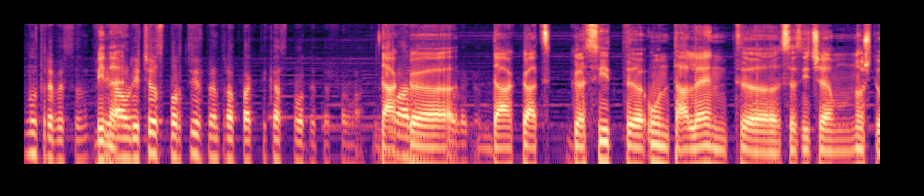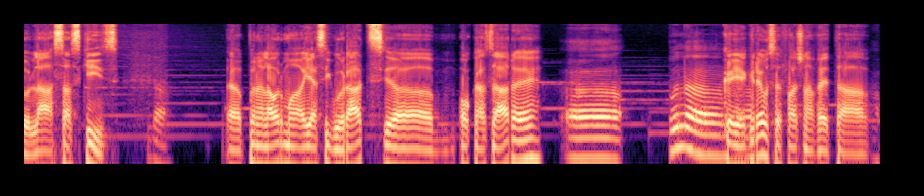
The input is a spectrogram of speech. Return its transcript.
nu trebuie să fii Bine. la un liceu sportiv pentru a practica sport de performanță. Nu are nicio Dacă, legătură. dacă ați găsit uh, un talent, uh, să zicem, nu știu, la Saskiz, Da. uh, până la urmă îi asigurați uh, o cazare, Uh, până că în, e greu să faci naveta Absolut.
